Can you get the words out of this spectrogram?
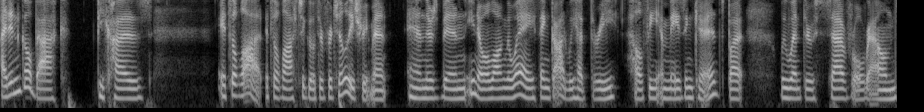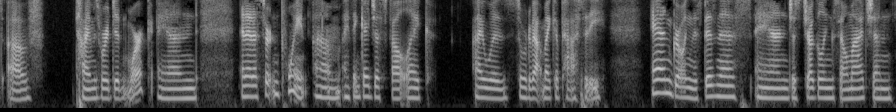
I didn't go back because it's a lot. It's a lot to go through fertility treatment. And there's been, you know, along the way, thank God we had three healthy, amazing kids, but we went through several rounds of times where it didn't work. And, and at a certain point, um, I think I just felt like I was sort of at my capacity and growing this business and just juggling so much. And,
